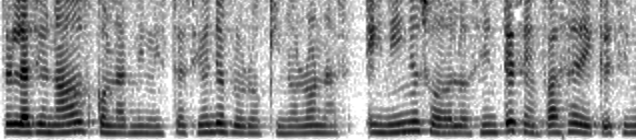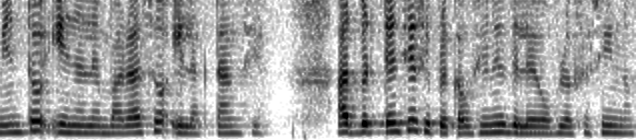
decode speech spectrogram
relacionados con la administración de fluoroquinolonas en niños o adolescentes en fase de crecimiento y en el embarazo y lactancia. Advertencias y precauciones del levofloxacino.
